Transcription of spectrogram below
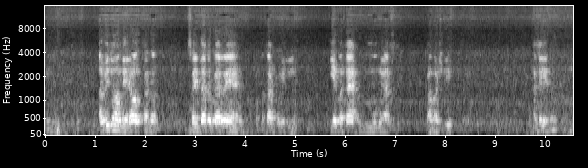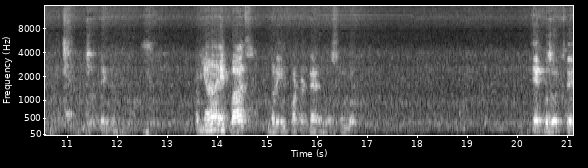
ابھی تو اندھیرا ہوتا ہے نا سجدہ تو کر رہے ہیں تو پتا کوئی نہیں یہ پتا ہے منہ میں کعبہ شریف ایسے ہی ہے اب یہاں ایک بات بڑی امپورٹنٹ ہے وہ سن لو ایک بزرگ تھے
